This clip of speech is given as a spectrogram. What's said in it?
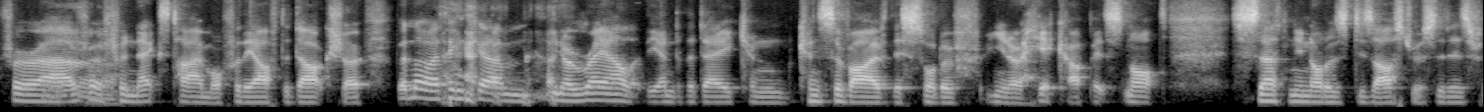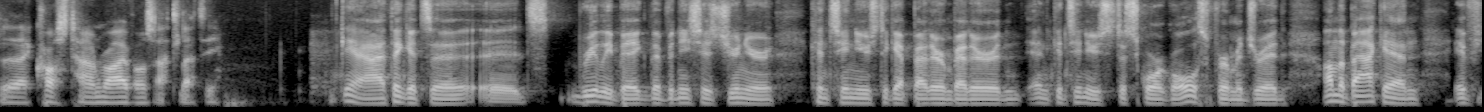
for for, uh, for, for next time or for the After Dark show. But no, I think um, you know Real at the end of the day can can survive this sort of you know hiccup. It's not certainly not as disastrous as it is for their crosstown rivals, Atleti. Yeah, I think it's a it's really big that Vinicius Jr. continues to get better and better and, and continues to score goals for Madrid. On the back end, if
